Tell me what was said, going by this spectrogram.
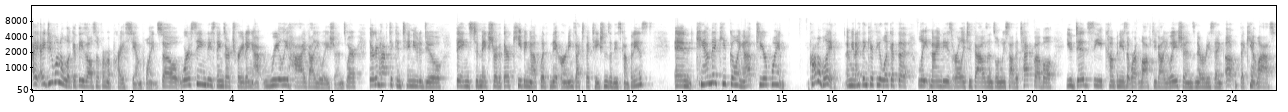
I, I, do want to look at these also from a price standpoint. So we're seeing these things are trading at really high valuations where they're going to have to continue to do things to make sure that they're keeping up with the earnings expectations of these companies. And can they keep going up to your point? Probably. I mean, I think if you look at the late 90s, early 2000s, when we saw the tech bubble, you did see companies that were at lofty valuations and everybody saying, oh, that can't last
